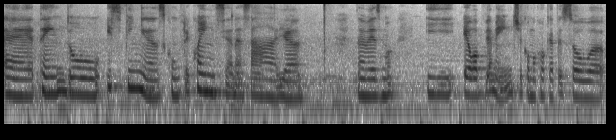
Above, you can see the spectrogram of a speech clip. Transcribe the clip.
é, tendo espinhas com frequência nessa área, não é mesmo? E eu, obviamente, como qualquer pessoa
